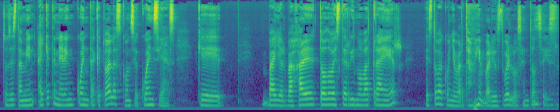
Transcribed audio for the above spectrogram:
entonces también hay que tener en cuenta que todas las consecuencias que vaya, el bajar todo este ritmo va a traer, esto va a conllevar también varios duelos entonces. Sí,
